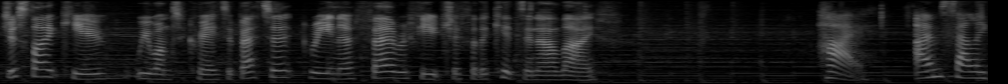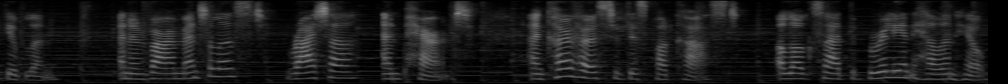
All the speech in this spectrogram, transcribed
Just like you, we want to create a better, greener, fairer future for the kids in our life. Hi, I'm Sally Giblin, an environmentalist, writer, and parent, and co host of this podcast, alongside the brilliant Helen Hill.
